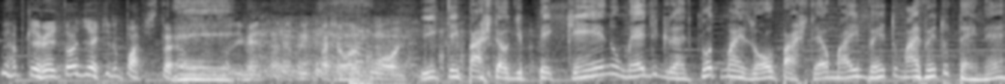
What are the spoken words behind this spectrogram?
Não, porque veio todo dia aqui no pastel. É. Pastel óleo com óleo. E tem pastel de pequeno, médio e grande. Quanto mais óleo o pastel, mais vento, mais vento tem, né?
